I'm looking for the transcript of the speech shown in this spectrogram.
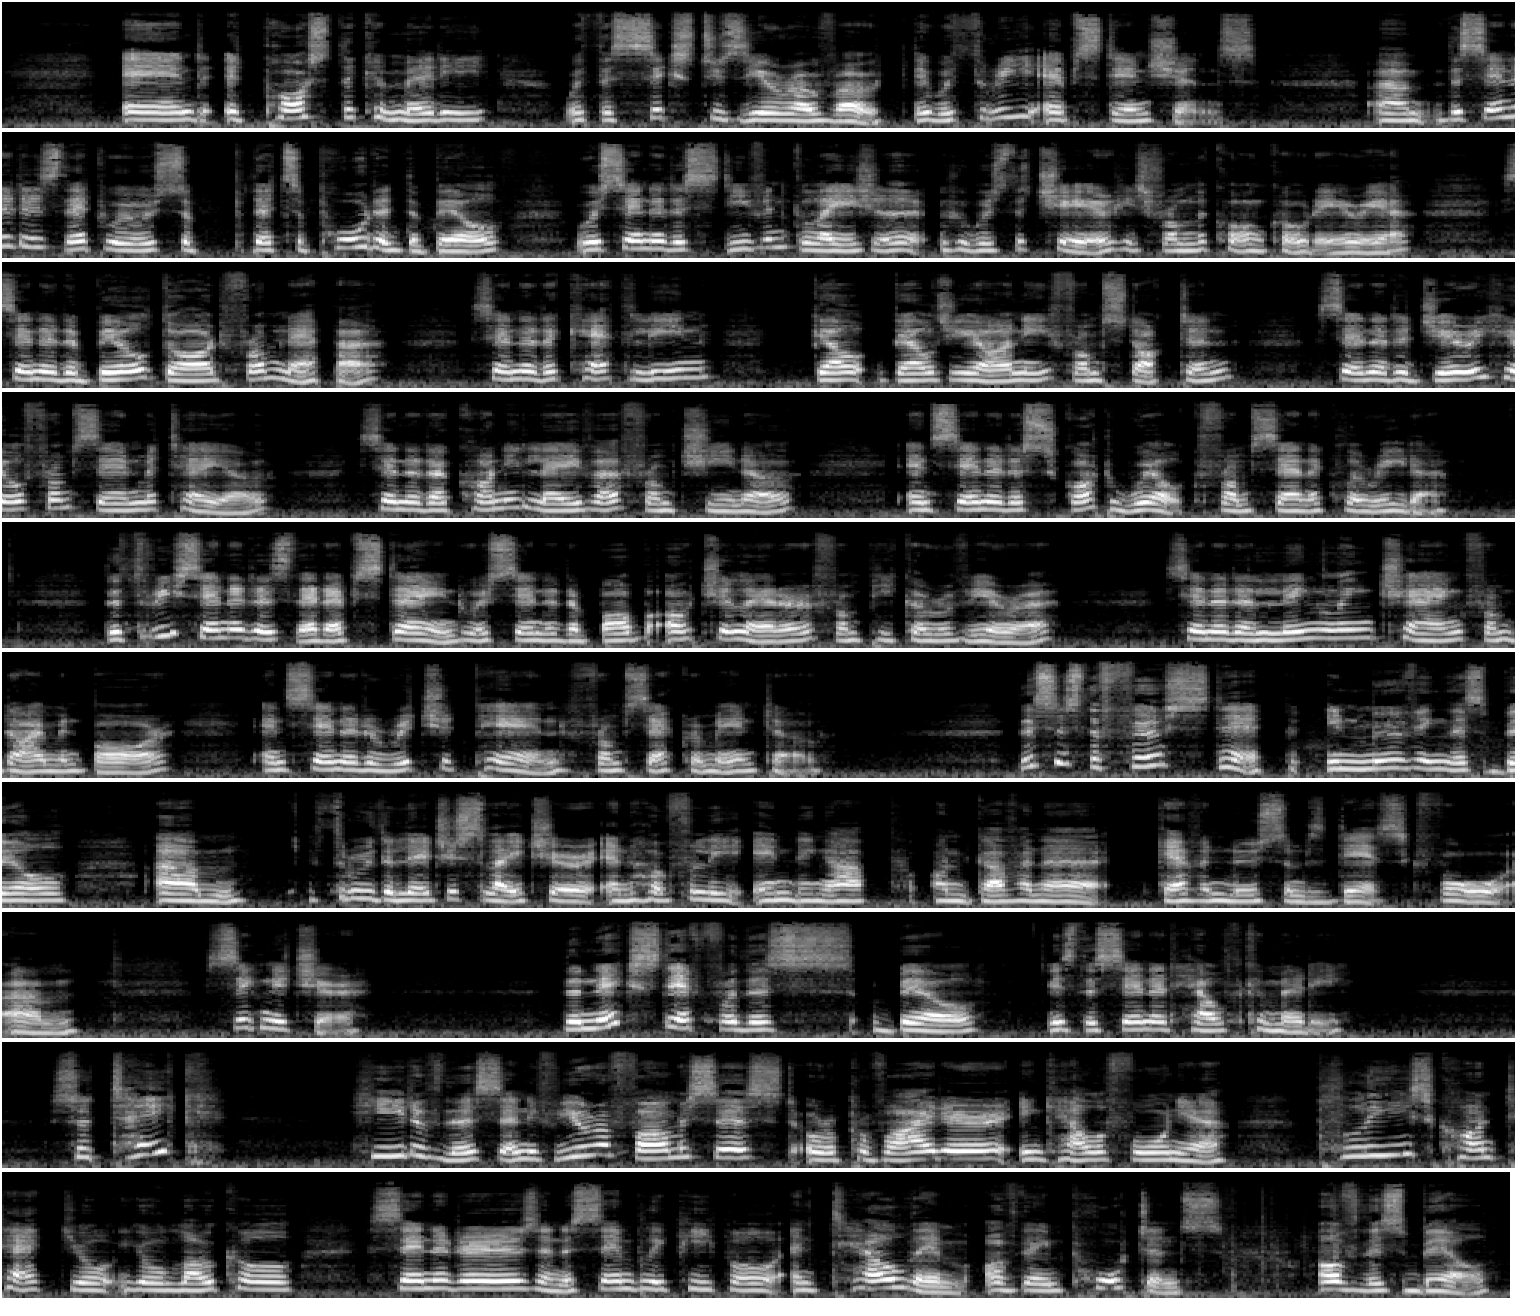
and it passed the committee with a six to zero vote. There were three abstentions. Um, the senators that were that supported the bill were Senator Steven Glazer, who was the chair, he's from the Concord area, Senator Bill Dodd from Napa, Senator Cathleen Gal- Galgiani from Stockton, Senator Jerry Hill from San Mateo, Senator Connie Leyva from Chino, and Senator Scott Wilk from Santa Clarita. The three senators that abstained were Senator Bob Archuleta from Pico Rivera, Senator Ling Ling Chang from Diamond Bar, and Senator Richard Pan from Sacramento. This is the first step in moving this bill um, through the legislature and hopefully ending up on Governor Gavin Newsom's desk for um, signature. The next step for this bill is the Senate Health Committee. So take heed of this, and if you're a pharmacist or a provider in California, please contact your, your local senators and assembly people and tell them of the importance of this bill.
